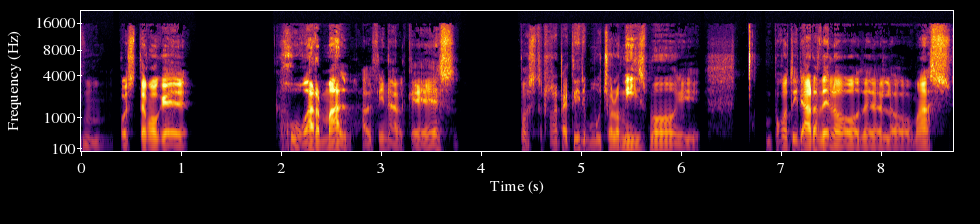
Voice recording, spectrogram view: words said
mm, pues tengo que jugar mal al final, que es pues repetir mucho lo mismo y un poco tirar de lo, de lo más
